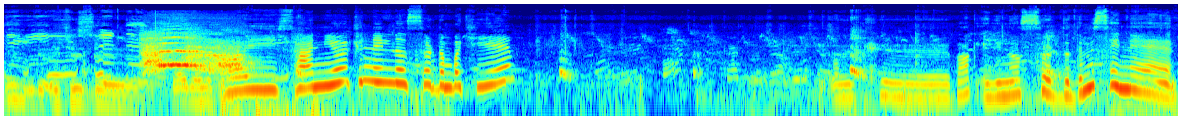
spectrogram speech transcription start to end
Şimdi. Ay sen niye Öykünün elini ısırdın bakayım? Öykü. Bak elini ısırdı değil mi senin?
